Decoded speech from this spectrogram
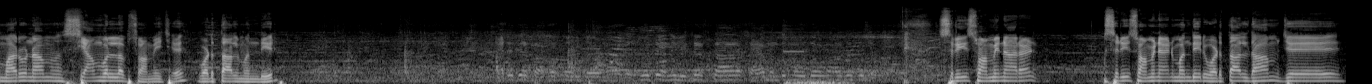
મારું નામ શ્યામવલ્લભ સ્વામી છે, વડતાલ મંદિર. શ્રી સ્વામિનારાયણ શ્રી સ્વામિનારાયણ મંદિર વડતાલ ધામ, જે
